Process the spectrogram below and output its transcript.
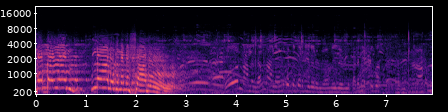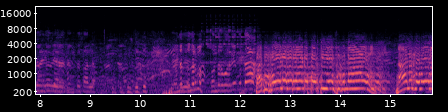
సమయం నాలుగు నిమిషాలు. పదిహేడవ రౌండ్ పూర్తి చేసుకున్నాయి నాలుగు వేల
